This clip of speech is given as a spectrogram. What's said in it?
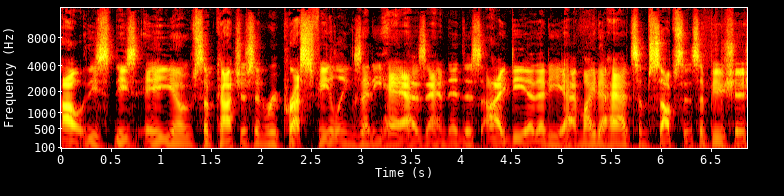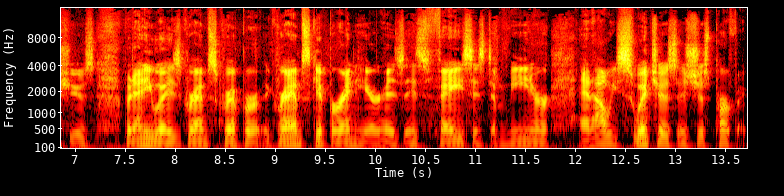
out these these uh, you know subconscious and repressed feelings that he has, and, and this idea that he ha- might have had some substance abuse issues. But anyways, Graham Skipper, Graham Skipper in here, his his face, his demeanor, and how he switches is just perfect.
